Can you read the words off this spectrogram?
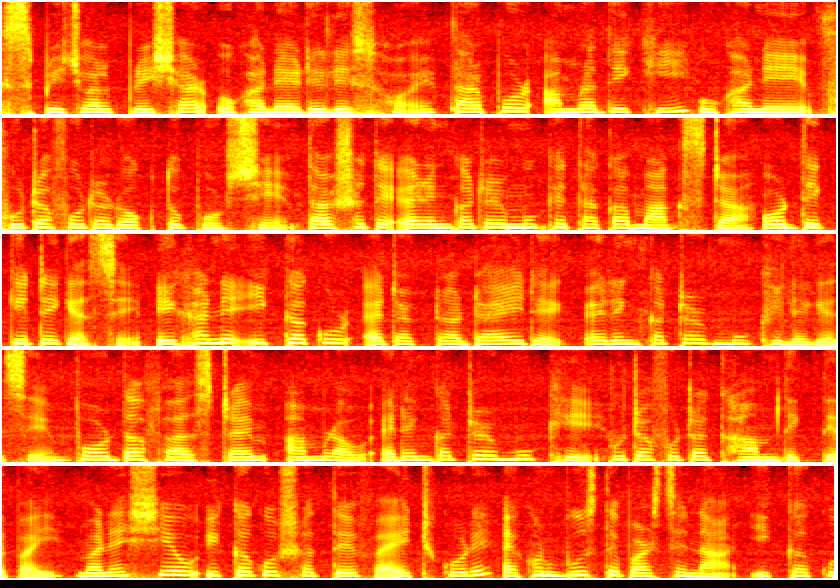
স্পিরিচুয়াল প্রেশার ওখানে রিলিজ হয়। তারপর আমরা দেখি ওখানে ফোটা ফোটা রক্ত পড়ছে। তার সাথে এরেঙ্কাটার মুখে থাকা মাস্কটা অর্ধেক কেটে গেছে। এখানে ইক্কাকুর অ্যাটাকটা ডাইরেক্ট এরেঙ্কাটার মুখে লেগেছে। ফর দ্য ফার্স্ট টাইম আমরাও এরেঙ্কাটার মুখে ফোটা ফোটা ঘাম দেখতে পাই। মানে সেও ইক্কাকুর সাথে ফাইট করে এখন বুঝতে পারছে না ইক্কাকু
